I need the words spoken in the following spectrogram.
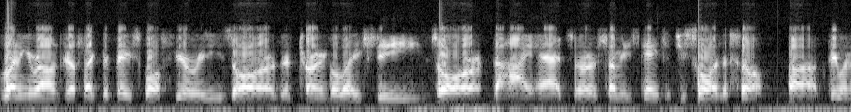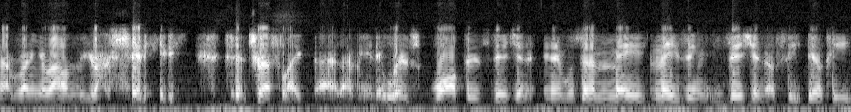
running around just like the baseball furies or the Turnbull ACs or the hi hats or some of these gangs that you saw in the film. Uh, they were not running around New York City dressed like that. I mean, it was Walter's vision, and it was an amazing, amazing vision of he, of he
